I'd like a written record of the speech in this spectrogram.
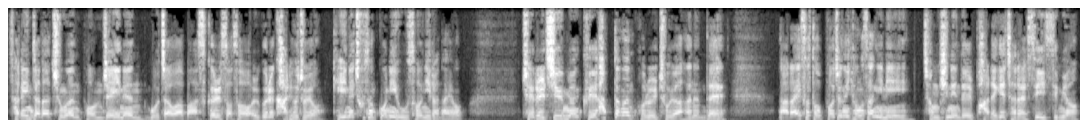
살인자나 중한 범죄인은 모자와 마스크를 써서 얼굴을 가려줘요. 개인의 초상권이 우선이라나요? 죄를 지으면 그에 합당한 벌을 줘야 하는데 나라에서 덮어주는 형상이니 정신인들 바르게 자랄 수 있으며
